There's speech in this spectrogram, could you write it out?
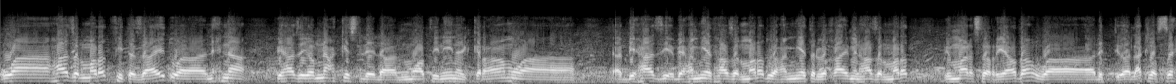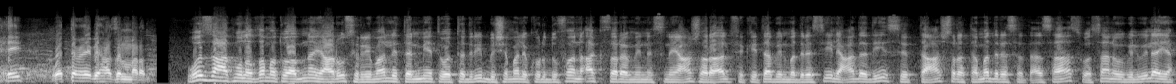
وهذا المرض في تزايد ونحن في هذا اليوم نعكس للمواطنين الكرام وبهذه بأهمية هذا المرض وأهمية الوقاية من هذا المرض بممارسة الرياضة والأكل الصحي والتوعية بهذا المرض. وزعت منظمة أبناء عروس الرمال للتنمية والتدريب بشمال كردفان أكثر من 12 ألف كتاب مدرسي لعدد 16 مدرسة أساس وثانوي بالولاية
